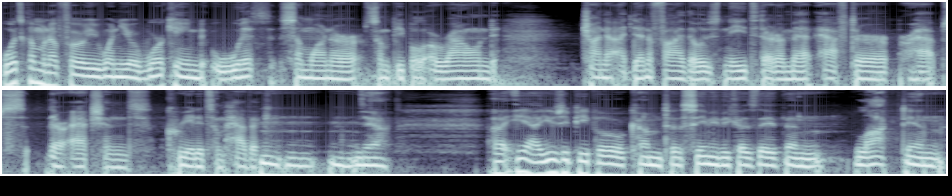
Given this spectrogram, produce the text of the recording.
what's coming up for you when you're working with someone or some people around trying to identify those needs that are met after perhaps their actions created some havoc? Mm-hmm, mm-hmm, yeah. Uh, yeah, usually people come to see me because they've been locked in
